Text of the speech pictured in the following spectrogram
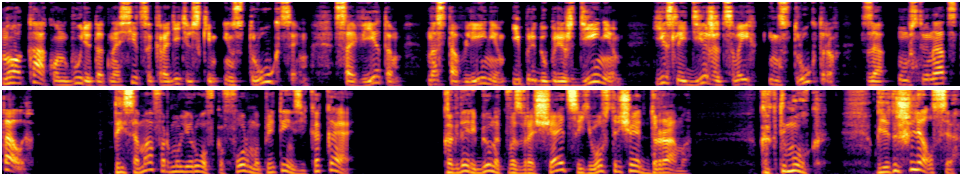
Ну а как он будет относиться к родительским инструкциям, советам, наставлениям и предупреждениям, если держит своих инструкторов за умственно отсталых? Да и сама формулировка, форма претензий какая? Когда ребенок возвращается, его встречает драма. «Как ты мог? Где ты шлялся?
